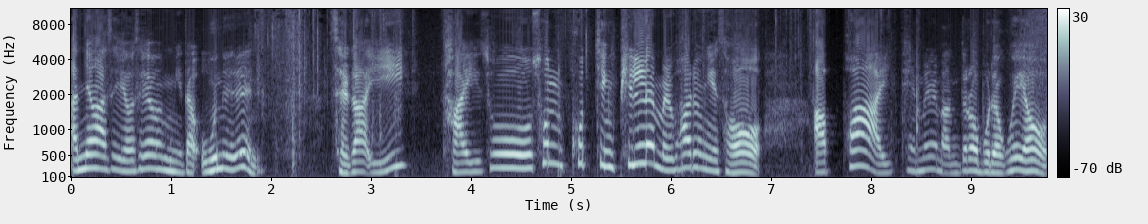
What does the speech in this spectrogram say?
안녕하세요 세영입니다. 오늘은 제가 이 다이소 손 코팅 필름을 활용해서 아파 아이템을 만들어 보려고 해요.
